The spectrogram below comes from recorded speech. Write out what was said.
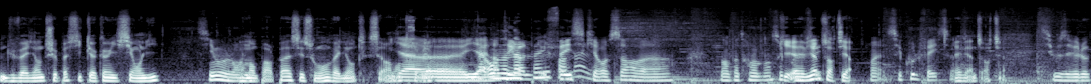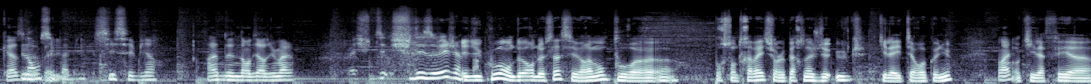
du Valiant. Je sais pas si quelqu'un ici en lit. Si, On n'en parle pas assez souvent, Valiant. C'est vraiment très bien. euh, il y a Bah, en a l'intégrale de Face qui ressort euh, dans pas trop longtemps. c'est Qui- cool, elle vient de Face. sortir. Ouais, c'est cool Face. Elle vient de sortir. Si vous avez l'occasion. Non, bah, c'est pas bien. Si, c'est bien. Arrête de- d'en dire du mal. Bah, je, suis dé- je suis désolée, j'aime Et pas. du coup, en dehors de ça, c'est vraiment pour, euh, pour son travail sur le personnage de Hulk qu'il a été reconnu. Ouais. Donc il a fait, euh,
